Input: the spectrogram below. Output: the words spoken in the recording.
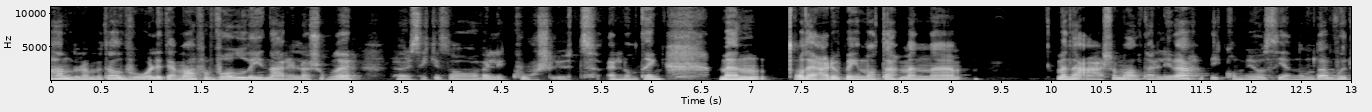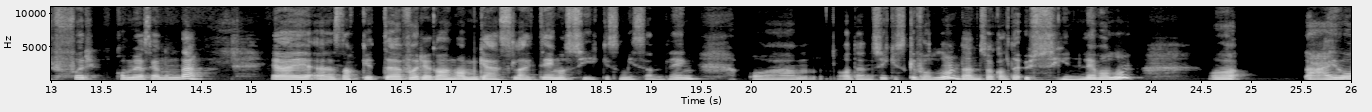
handler om et alvorlig tema, for vold i nære relasjoner høres ikke så veldig koselig ut eller noen ting. Men, og det er det jo på ingen måte. Men, eh, men det er som alt her i livet. Vi kommer jo oss gjennom det. Hvorfor kommer vi oss gjennom det? Jeg eh, snakket eh, forrige gang om gaslighting og psykisk mishandling og, og den psykiske volden, den såkalte usynlige volden. Og det er jo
